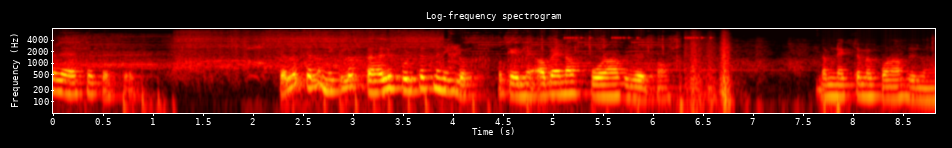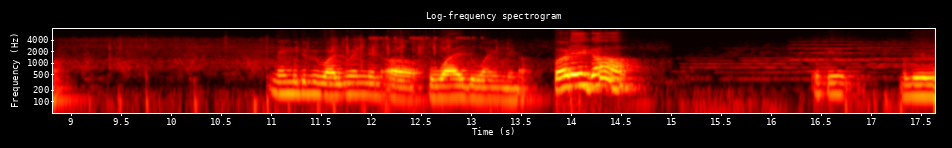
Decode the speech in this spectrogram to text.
पहले ऐसा करते चलो चलो, निकलो, पहले फुर्सत में निकलो। ओके मैं अब है ना फोर ले लेता हूँ। अब नेक्स्ट टाइम मैं फोर आफ ले लूँगा। नहीं, मुझे भी वाइल्ड वाइन लेना वाइल्ड वाइन लेना पड़ेगा। ओके मुझे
